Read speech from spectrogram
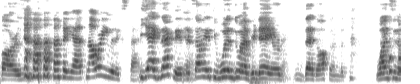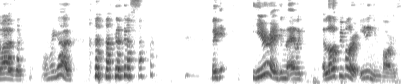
bars. yeah, it's not where you would expect. yeah, exactly. It's like something that you wouldn't do every day or Right. that often, but once in a while, it's like, oh my god. Like here I didn't I, like a lot of people are eating in bars.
